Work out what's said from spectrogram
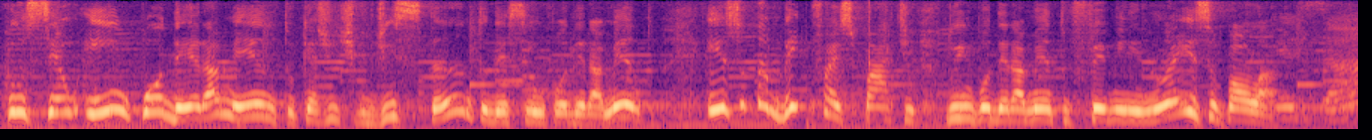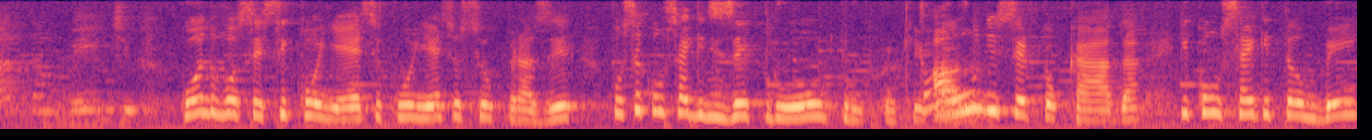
para o seu empoderamento, que a gente diz tanto desse empoderamento. Isso também faz parte do empoderamento feminino, não é isso, Paula? Exatamente. Quando você se conhece, conhece o seu prazer, você consegue dizer para o outro aonde ser tocada e consegue também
